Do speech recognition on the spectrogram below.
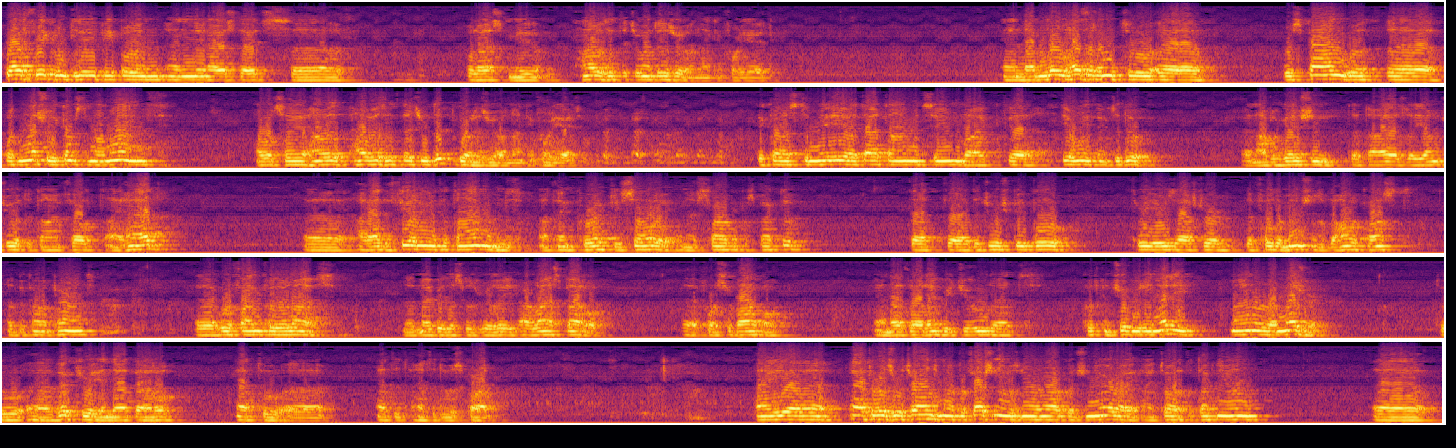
quite frequently, people in, in the United States uh, will ask me, how is it that you went to Israel in 1948? And I'm a little hesitant to uh, respond with uh, what naturally comes to my mind, I would say, how, how is it that you did go to Israel in 1948? Because to me, at that time, it seemed like uh, the only thing to do. An obligation that I, as a young Jew at the time, felt I had. Uh, I had the feeling at the time, and I think correctly so, in a historical perspective, that uh, the Jewish people three years after the full dimensions of the Holocaust had become apparent, uh, were fighting for their lives. That maybe this was really our last battle uh, for survival. And I thought every Jew that could contribute in any manner or measure to uh, victory in that battle had to, uh, had to, had to do his part. I uh, afterwards returned to my profession. I was an aeronautical engineer. I, I taught at the Technion uh,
